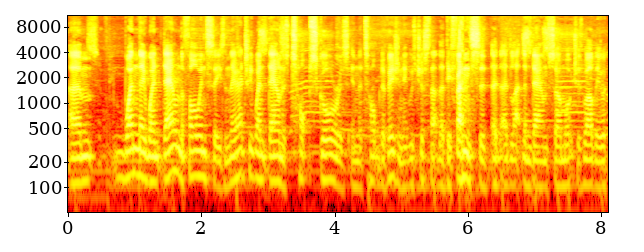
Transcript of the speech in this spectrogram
Um, when they went down the following season, they actually went down as top scorers in the top division. It was just that the defence had, had, had let them down so much as well. They were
